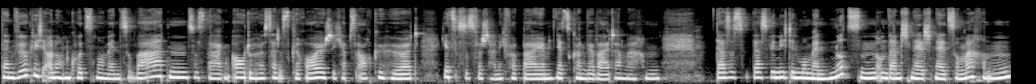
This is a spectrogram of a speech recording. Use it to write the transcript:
dann wirklich auch noch einen kurzen Moment zu warten, zu sagen, oh, du hörst ja das Geräusch, ich habe es auch gehört, jetzt ist es wahrscheinlich vorbei, jetzt können wir weitermachen dass, es, dass wir nicht den Moment nutzen, um dann schnell, schnell zu machen,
